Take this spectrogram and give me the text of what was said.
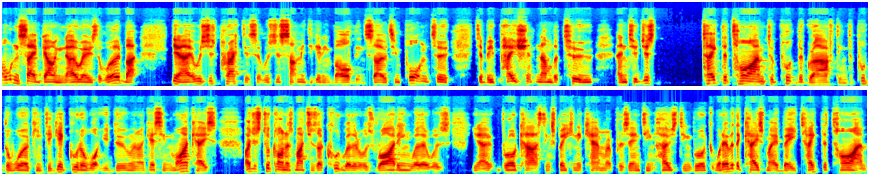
I wouldn't say going nowhere is the word, but you know, it was just practice. It was just something to get involved in. So it's important to to be patient, number two, and to just take the time to put the grafting, to put the work in, to get good at what you do. And I guess in my case, I just took on as much as I could, whether it was writing, whether it was, you know, broadcasting, speaking to camera, presenting, hosting, broad, whatever the case may be. Take the time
